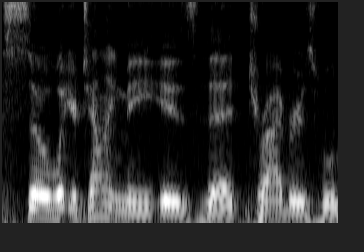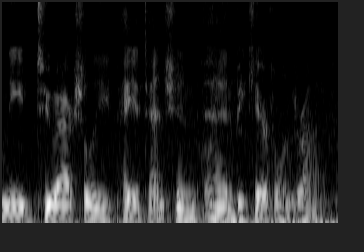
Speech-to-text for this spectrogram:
So what you're telling me is that drivers will need to actually pay attention and be careful and drive.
